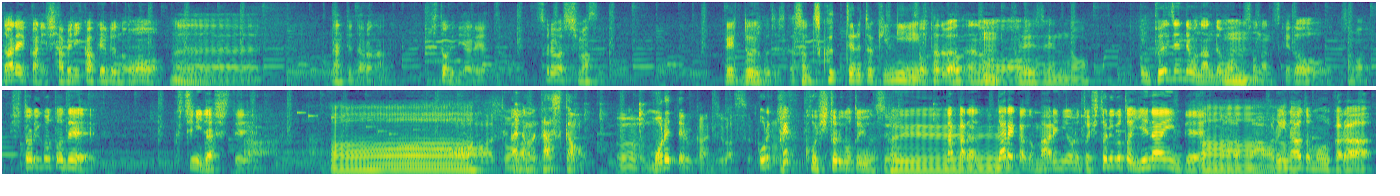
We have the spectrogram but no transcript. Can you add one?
誰かに喋りかけるのを、うん、なんて言うんだろうな、一人でやるやつ。それはします？え、どういうことですか？その作ってる時に、そう例えばあのー、プレゼンの？プレゼンでも何でもそうなんですけど、うん、その独り言で口に出して。ああでも出すかも。うん漏れてる感じはする。俺結構独り言言うんですよ。だから誰かが周りによると独り言言えないんであ悪いなと思うから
